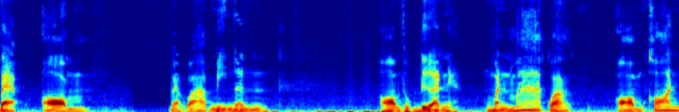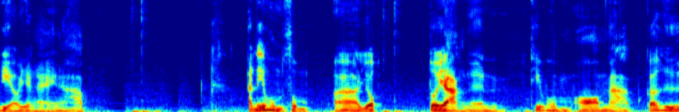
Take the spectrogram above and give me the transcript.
แบบออม แบบว่ามีเงินออมทุกเดือนเนี่ยมันมากกว่าออมก้อนเดียวยังไงนะครับ อันนี้ผมสมยกตัวอย่างเงินที่ผมออมนะครับ ก็คือ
